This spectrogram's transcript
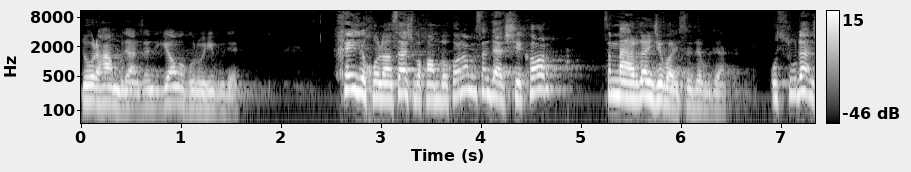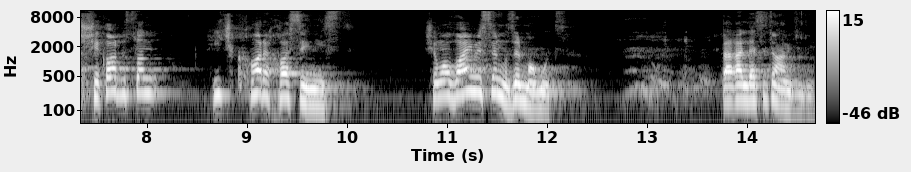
دور هم بودن زندگی هم گروهی بوده. خیلی خلاصش بخوام بکنم مثلا در شکار مثلا مردا اینجا وایساده بودن. اصولا شکار دوستان هیچ کار خاصی نیست. شما وای مثل موزر ماموت. بغل دستی تو همجوری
